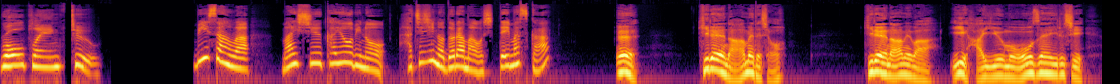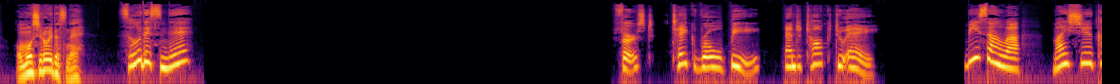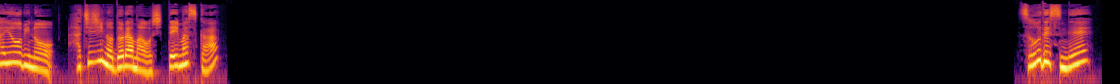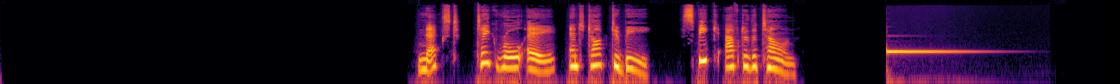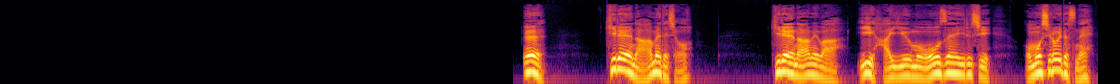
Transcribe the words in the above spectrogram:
Role-playing 2. B さんは毎週火曜日の8時のドラマを知っていますか？ええ。綺麗な雨でしょ綺麗な雨はいい俳優も大勢いるし、面白いですね。そうですね。First, take role B and talk to A. B さんは毎週火曜日の8時のドラマを知っていますかそうですね。Next, take role A and talk to B. Speak after the tone. ええ。綺麗な雨でしょ綺麗な雨はいい俳優も大勢いるし、面白いですね。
